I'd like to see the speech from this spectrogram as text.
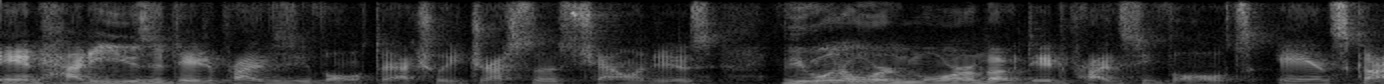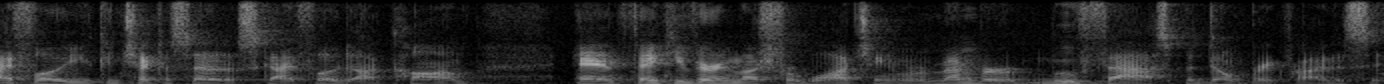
and how to use a data privacy vault to actually address those challenges. If you want to learn more about data privacy vaults and Skyflow, you can check us out at skyflow.com. And thank you very much for watching. And remember, move fast, but don't break privacy.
